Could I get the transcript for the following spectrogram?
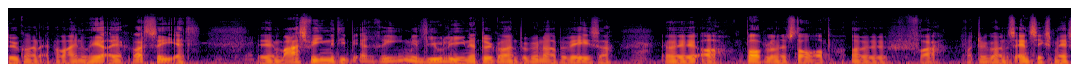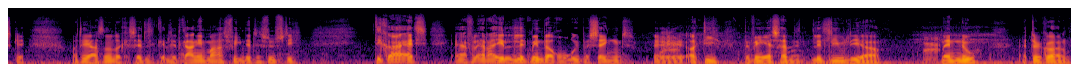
Dykkeren er på vej nu her, og jeg kan godt se, at øh, marsvinene, de bliver rimelig livlige, når dykkeren begynder at bevæge sig, ja. øh, og boblerne står op og, øh, fra, fra dykkerens ansigtsmaske, og det er altså noget, der kan sætte lidt, lidt gang i marsvinene. Det synes de, det gør, at i hvert fald er der lidt mindre ro i bassinet, øh, ja. og de bevæger sig lidt, lidt livligere. Ja. Men nu er dykkeren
